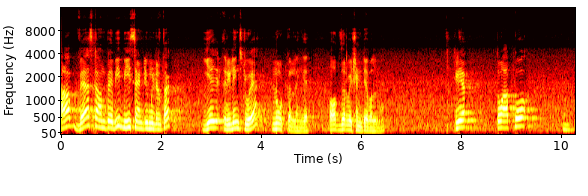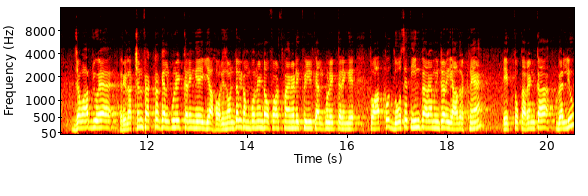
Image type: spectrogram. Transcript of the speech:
आप वेस्ट आर्म पे भी 20 सेंटीमीटर तक ये रीडिंग्स जो है नोट कर लेंगे ऑब्जर्वेशन टेबल में। क्लियर तो आपको जब आप जो है रिडक्शन फैक्टर कैलकुलेट करेंगे या horizontal component of earth magnetic field calculate करेंगे तो आपको दो से तीन पैरामीटर याद रखने हैं। एक तो करंट का वैल्यू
